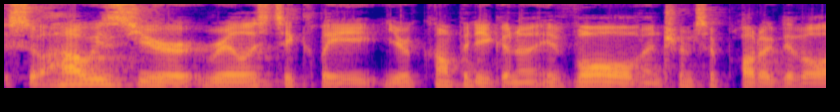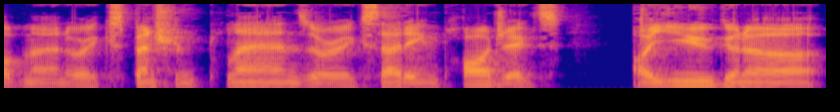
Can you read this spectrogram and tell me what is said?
So, how is your realistically your company going to evolve in terms of product development or expansion plans or exciting projects? Are you gonna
